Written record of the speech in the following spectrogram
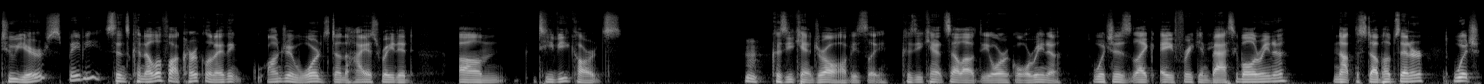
two years, maybe since Canelo fought Kirkland. I think Andre Ward's done the highest rated um, TV cards because he can't draw, obviously, because he can't sell out the Oracle Arena, which is like a freaking basketball arena, not the StubHub Center. Which,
